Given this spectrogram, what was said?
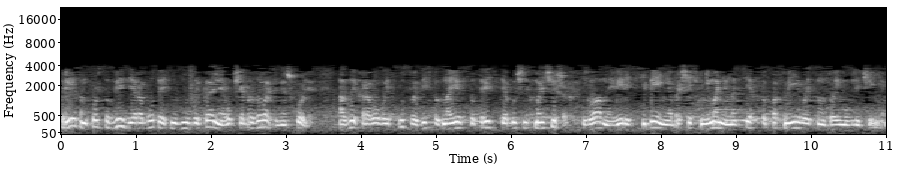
При этом хор созвездия работает не в музыкальной, а общеобразовательной школе. Азы хорового искусства здесь познает 130 обычных мальчишек. Главное – верить в себя и не обращать внимания на тех, кто посмеивается над твоим увлечением.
